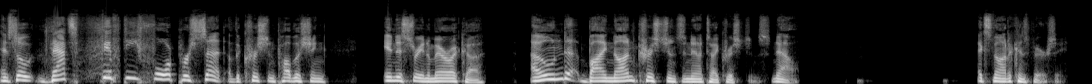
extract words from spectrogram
And so that's 54% of the Christian publishing industry in America owned by non Christians and anti Christians. Now, it's not a conspiracy.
